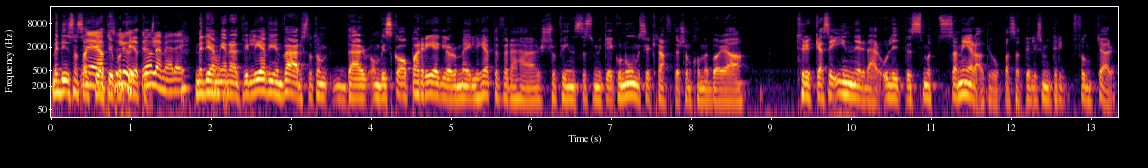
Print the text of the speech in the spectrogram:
Men det är som sagt Nej, helt absolut, hypotetiskt. jag med dig. Men det jag Ja. menar är att vi lever i en värld så att de, där om vi skapar regler och möjligheter för det här så finns det så mycket ekonomiska krafter som kommer börja trycka sig in i det där och lite smutsa ner alltihopa så att det liksom inte riktigt funkar.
